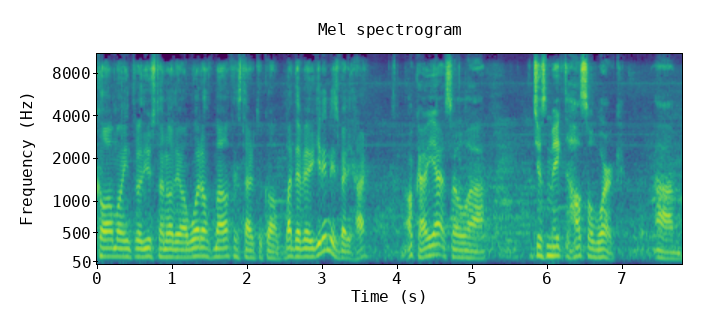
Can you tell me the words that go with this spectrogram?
come or introduce to another, word of mouth start to come. But the beginning is very hard. Okay, yeah. So uh, just make the hustle work. Um,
